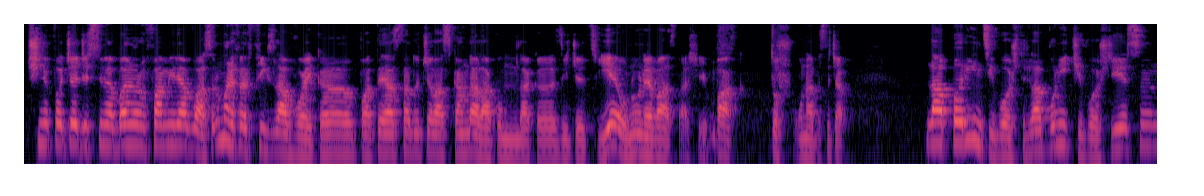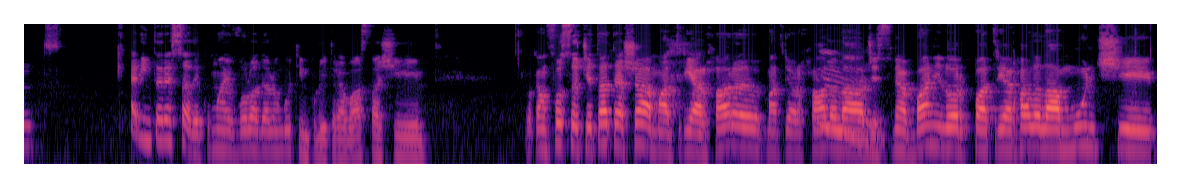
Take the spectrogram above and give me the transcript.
cine făcea gestiunea banilor în familia voastră. Nu mă refer fix la voi, că poate asta duce la scandal acum dacă ziceți eu, nu nevasta și pac, tuf, una peste cealaltă. La părinții voștri, la bunicii voștri, eu sunt chiar interesat de cum a evoluat de-a lungul timpului treaba asta și că am fost societate așa matriarhală, matriarhală Mm. la gestiunea banilor, patriarhală la munci și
